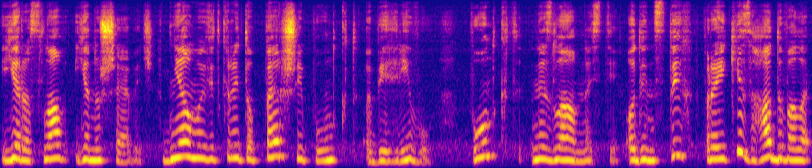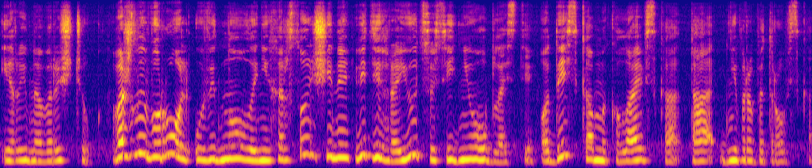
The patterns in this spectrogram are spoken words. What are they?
Ярослав Янушевич. Днями відкрито перший пункт обігріву. Пункт незламності один з тих, про які згадувала Ірина Верещук. Важливу роль у відновленні Херсонщини відіграють сусідні області Одеська, Миколаївська та Дніпропетровська.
